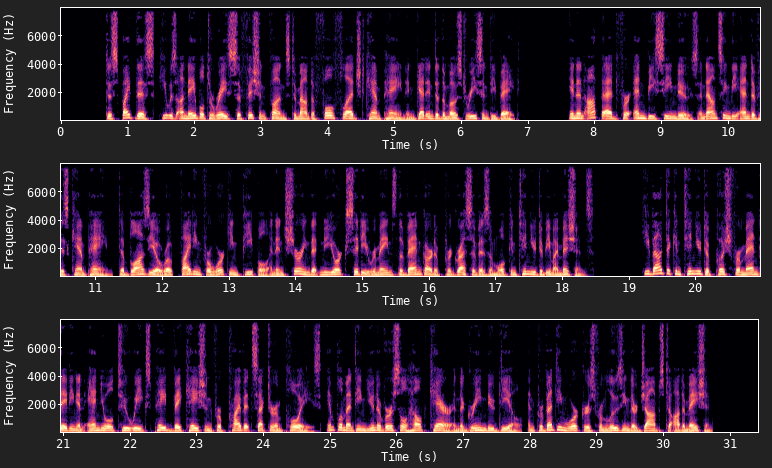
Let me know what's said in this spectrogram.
Despite this, he was unable to raise sufficient funds to mount a full-fledged campaign and get into the most recent debate. In an op-ed for NBC News announcing the end of his campaign, de Blasio wrote, Fighting for working people and ensuring that New York City remains the vanguard of progressivism will continue to be my missions. He vowed to continue to push for mandating an annual two weeks paid vacation for private sector employees, implementing universal health care and the Green New Deal, and preventing workers from losing their jobs to automation.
